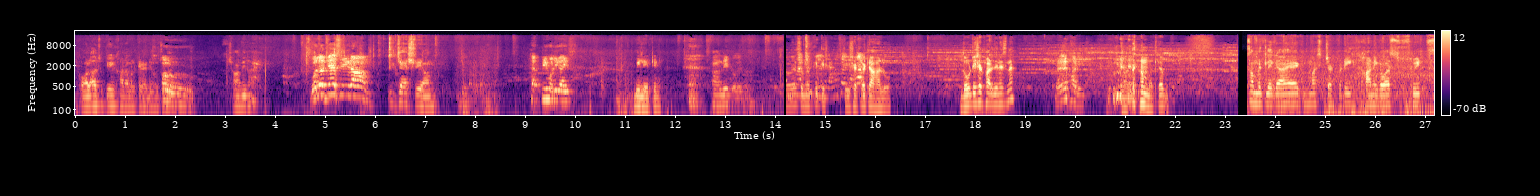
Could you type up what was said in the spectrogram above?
कॉल आ चुकी है खाना बन के रेडी हो चुका है। शादी का बोलो जय श्री राम जय Shri Ram happy Holi guys belated हाँ लेट हो गए थोड़ा सुमित की टी शर्ट का क्या हाल हुआ? दो टी शर्ट फाड़ देने इसने मैंने फाड़ी। मतलब सुमित लेके आया है एक मस्त चटपटी खाने के बाद स्वीट्स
